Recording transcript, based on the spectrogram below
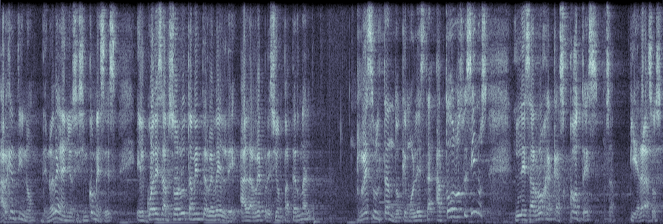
argentino de 9 años y 5 meses, el cual es absolutamente rebelde a la represión paternal, resultando que molesta a todos los vecinos, les arroja cascotes, o sea, piedrazos,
